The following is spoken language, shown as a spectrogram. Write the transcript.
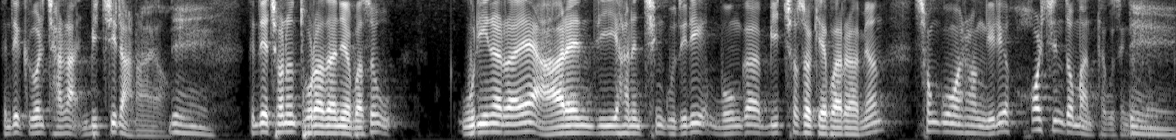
근데 그걸 잘 안- 믿질 않아요. 네. 근데 저는 돌아다녀 봐서 우리나라의 R&D 하는 친구들이 뭔가 미쳐서 개발을 하면 성공할 확률이 훨씬 더 많다고 생각해요. 네.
